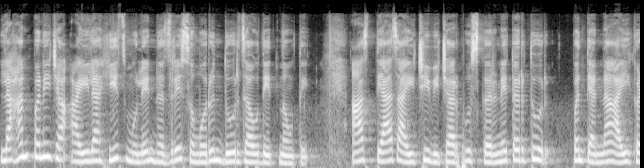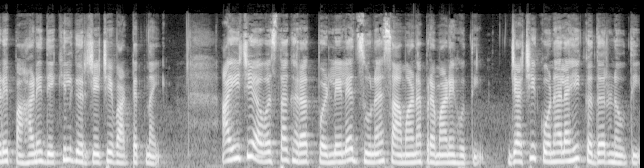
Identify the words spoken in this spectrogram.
लहानपणी ज्या आईला हीच मुले नजरेसमोरून दूर जाऊ देत नव्हते. आज त्याच आईची विचारपूस करणे तर दूर पण त्यांना आईकडे पाहणे देखील गरजेचे वाटत नाही. आईची अवस्था घरात पडलेल्या जुन्या सामानाप्रमाणे होती. ज्याची कोणालाही कदर नव्हती.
